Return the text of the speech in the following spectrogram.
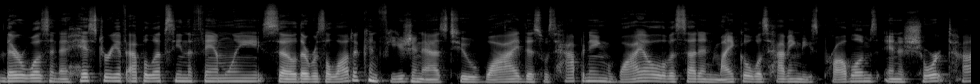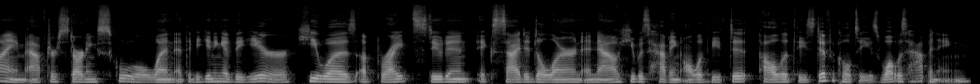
There wasn't a history of epilepsy in the family, so there was a lot of confusion as to why this was happening, why all of a sudden Michael was having these problems in a short time after starting school, when at the beginning of the year he was a bright student, excited to learn, and now he was having all of these di- all of these difficulties. What was happening?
